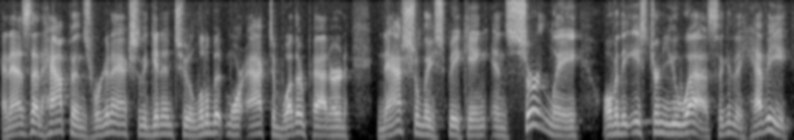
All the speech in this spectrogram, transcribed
And as that happens, we're going to actually get into a little bit more active weather pattern, nationally speaking, and certainly over the eastern U.S. Look at the heavy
